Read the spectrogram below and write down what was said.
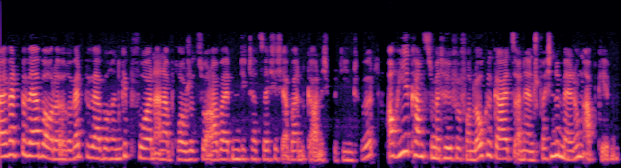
Euer Wettbewerber oder eure Wettbewerberin gibt vor, in einer Branche zu arbeiten, die tatsächlich aber gar nicht bedient wird. Auch hier kannst du mit Hilfe von Local Guides eine entsprechende Meldung abgeben.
